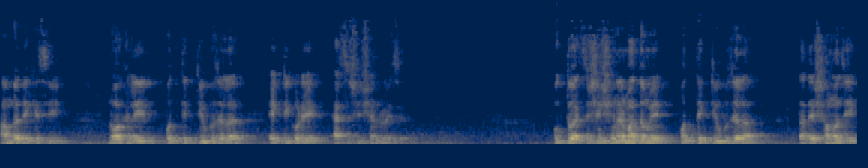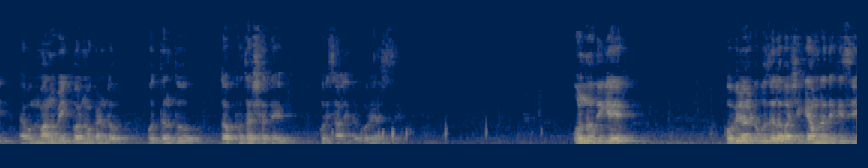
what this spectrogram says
আমরা দেখেছি নোয়াখালীর প্রত্যেকটি উপজেলার একটি করে অ্যাসোসিয়েশন রয়েছে। উক্ত অ্যাসোসিয়েশনের মাধ্যমে প্রত্যেকটি উপজেলা তাদের সামাজিক এবং মানবিক কর্মকাণ্ড অত্যন্ত দক্ষতার সাথে পরিচালিত করে আসছে। অন্যদিকে কবিরাট উপজেলাবাসীকে আমরা দেখেছি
